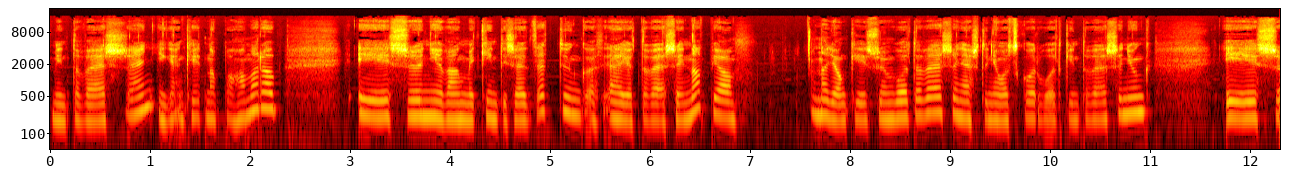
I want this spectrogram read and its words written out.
mint a verseny, igen, két nappal hamarabb, és nyilván még kint is edzettünk, eljött a verseny napja, nagyon későn volt a verseny, este nyolckor volt kint a versenyünk, és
